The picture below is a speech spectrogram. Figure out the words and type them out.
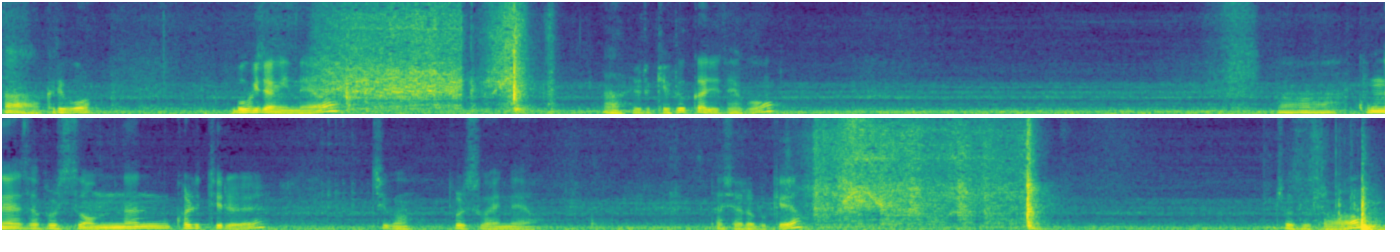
아, 그리고 모기장이 있네요. 아, 이렇게 끝까지 되고. 아, 국내에서 볼 수 없는 퀄리티를 지금 볼 수가 있네요. 다시 열어볼게요. 조수석.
